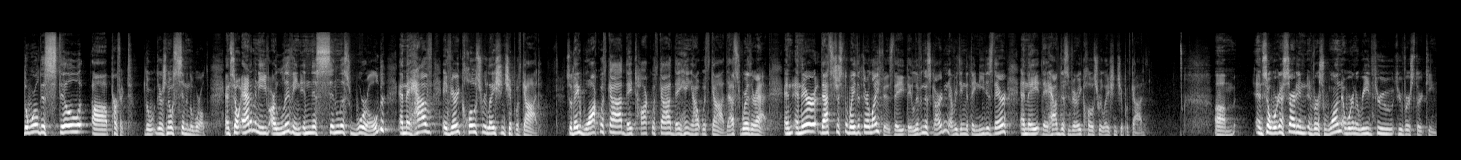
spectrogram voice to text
the world is still uh, perfect. The, there's no sin in the world. And so Adam and Eve are living in this sinless world and they have a very close relationship with God. So they walk with God, they talk with God, they hang out with God. That's where they're at. And, and they're, that's just the way that their life is. They, they live in this garden, everything that they need is there, and they, they have this very close relationship with God. Um, and so we're going to start in, in verse 1, and we're going to read through, through verse 13.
